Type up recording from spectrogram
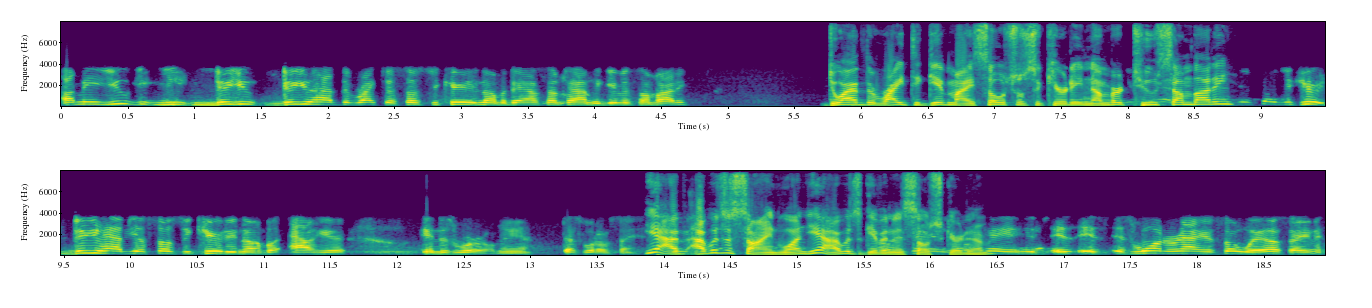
I mean, you, you do you do you have the right to social security number down sometime to give it somebody? Do I have the right to give my social security number to somebody? Do you have your social security number out here in this world, man? That's what I'm saying. Yeah, I, I was assigned one. Yeah, I was given okay, a social security okay. number. It's, it's, it's wandering out here somewhere else, ain't it?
